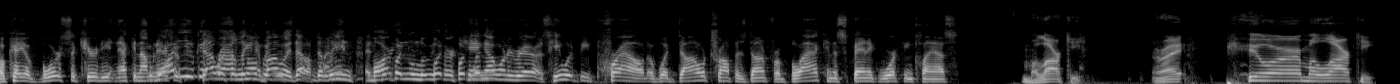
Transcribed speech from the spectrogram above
Okay, of border security and economic. So why do you get that was the wrapped leading. By the way, that, stuff? the I leading. mean, Martin Luther but- but let King. me- I want to realize he would be proud of what Donald Trump has done for black and Hispanic working class. Malarkey. All right? Pure malarkey.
